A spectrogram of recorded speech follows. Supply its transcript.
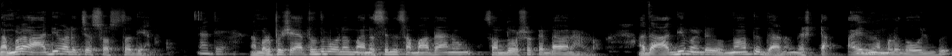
നമ്മൾ ആദ്യം അടച്ച സ്വസ്ഥതയാണ്. അതെ. നമ്മളിപ്പോൾ ക്ഷേത്രത്തിൽ പോകണ മനസ്സിന് സമാധാനവും സന്തോഷമൊക്കെ ഉണ്ടാവാനാണല്ലോ. അത് ആദ്യം വേണ്ടത് ഒന്നാമത്തെ ഇതാണ് നിഷ്ഠ. അതായത് നമ്മൾ നോൽമ്പ്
